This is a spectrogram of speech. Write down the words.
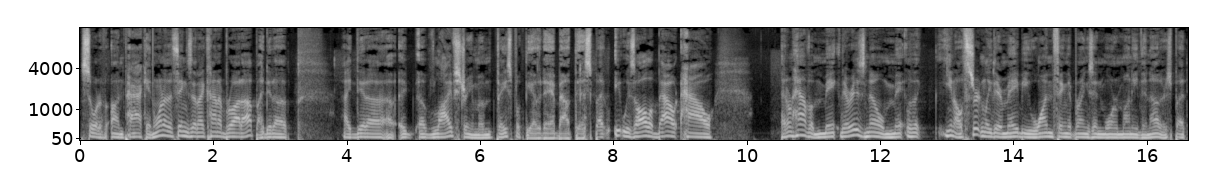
sort of unpack it. And one of the things that I kind of brought up, I did a I did a, a, a, live stream on Facebook the other day about this, but it was all about how I don't have a ma- there is no ma- like, you know certainly there may be one thing that brings in more money than others, but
